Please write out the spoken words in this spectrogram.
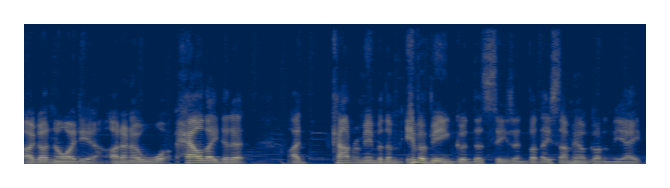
I got no idea. I don't know what, how they did it. I can't remember them ever being good this season, but they somehow got in the eight.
